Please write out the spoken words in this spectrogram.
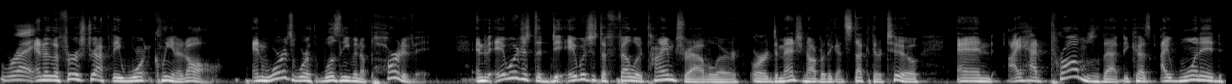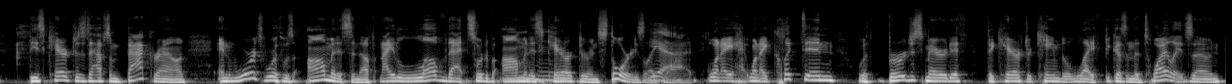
Right. And in the first draft, they weren't clean at all. And Wordsworth wasn't even a part of it. And it was just a it was just a fellow time traveler or dimension hopper that got stuck there too. And I had problems with that because I wanted these characters to have some background, and Wordsworth was ominous enough, and I love that sort of ominous character in stories like Yeah. that. When I when I clicked in with Burgess Meredith, the character came to life because in the Twilight Zone,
